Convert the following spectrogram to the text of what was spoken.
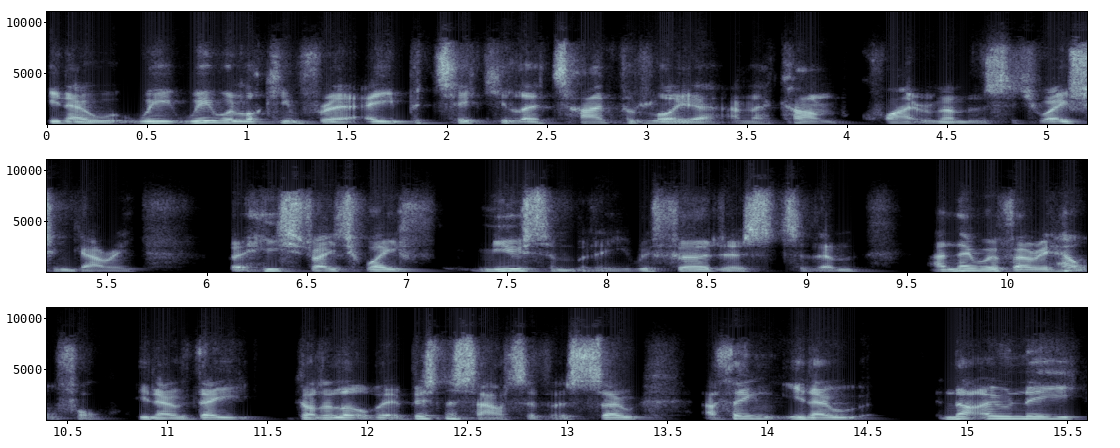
you know, we we were looking for a, a, particular type of lawyer, and I can't quite remember the situation, Gary, but he straight away knew somebody, referred us to them, and they were very helpful. You know, they got a little bit of business out of us. So I think you know, not only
